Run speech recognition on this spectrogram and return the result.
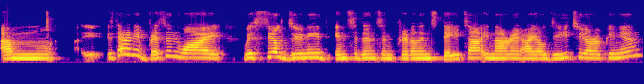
Um, is there any reason why we still do need incidence and prevalence data in RA-ILD, to your opinion?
